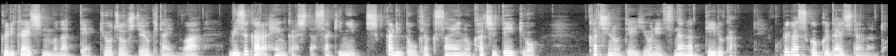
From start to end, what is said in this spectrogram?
繰り返しにもなって強調しておきたいのは、自ら変化した先にしっかりとお客さんへの価値提供、価値の提供につながっているか。これがすごく大事だなと。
